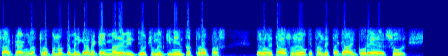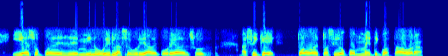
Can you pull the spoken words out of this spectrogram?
salgan las tropas norteamericanas, que hay más de 28.500 tropas de los Estados Unidos que están destacadas en Corea del Sur. Y eso puede disminuir la seguridad de Corea del Sur. Así que todo esto ha sido cosmético hasta ahora,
